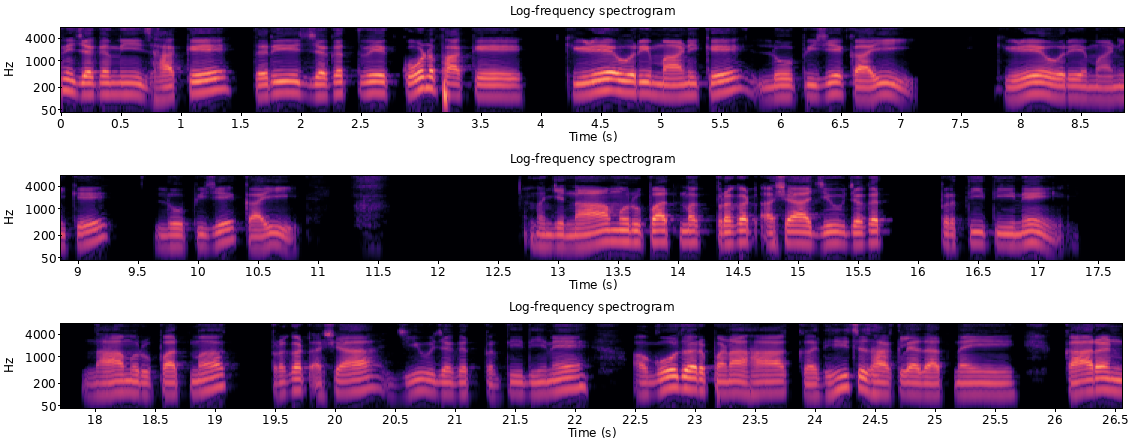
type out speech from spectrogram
नि जगमी झाके तरी जगत्वे कोण फाके? किळेवरी माणिके लोपिजे काई? किळेवरे माणिके लोपिजे काई? म्हणजे नामरूपात्मक प्रकट अशा जीव जगत प्रतीतीने नामरूपात्मक प्रकट अशा जीव जगत प्रतीतीने अगोदरपणा हा कधीच झाकल्या जात नाही. कारण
